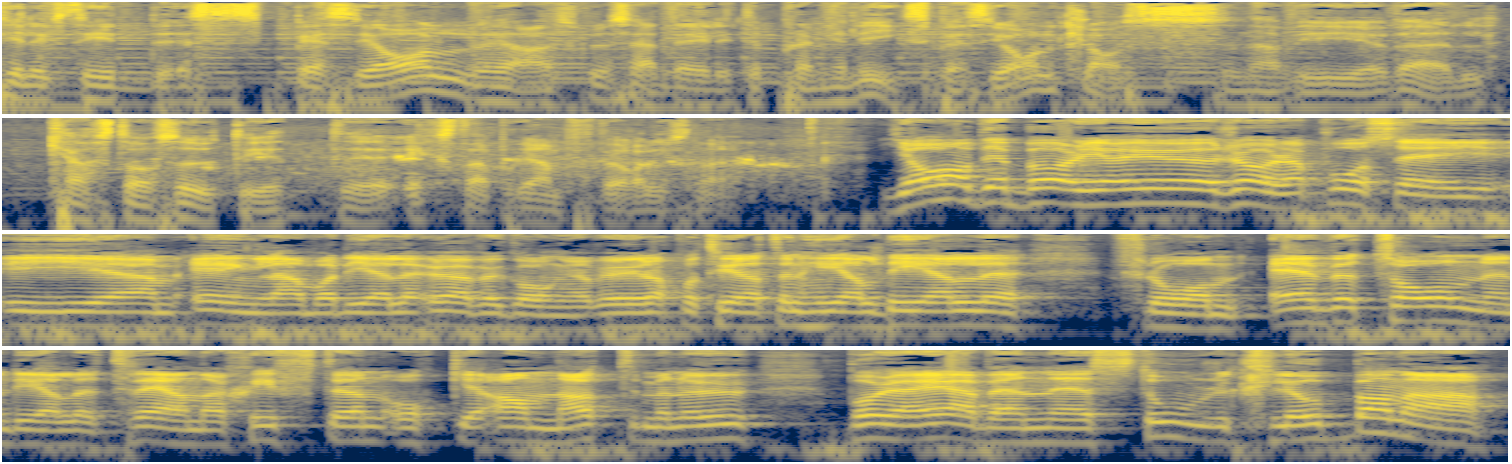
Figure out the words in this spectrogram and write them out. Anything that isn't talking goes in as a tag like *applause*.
tilläggstid special. Jag skulle säga att det är lite Premier League special, Klas, när vi väl kastar oss ut i ett eh, extra program för våra lyssnare. Ja, det börjar ju röra på sig i eh, England vad det gäller övergångar. Vi har ju rapporterat en hel del från Everton, en del tränarskiften och annat. Men nu börjar även eh, storklubbarna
